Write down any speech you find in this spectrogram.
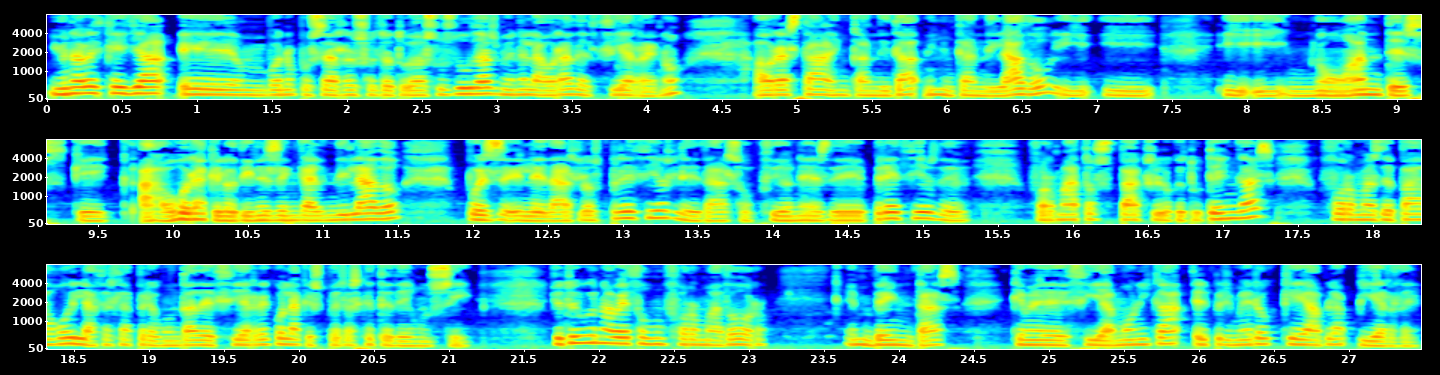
Y una vez que ya, eh, bueno, pues has resuelto todas sus dudas, viene la hora del cierre, ¿no? Ahora está encandilado y, y, no antes que ahora que lo tienes encandilado, pues eh, le das los precios, le das opciones de precios, de formatos, packs, lo que tú tengas, formas de pago y le haces la pregunta de cierre con la que esperas que te dé un sí. Yo tuve una vez un formador en ventas que me decía, Mónica, el primero que habla pierde.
